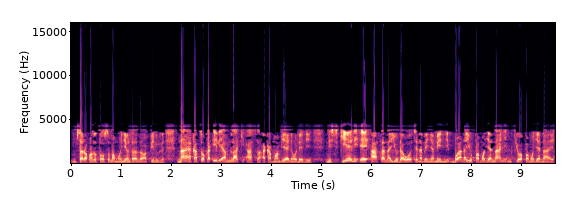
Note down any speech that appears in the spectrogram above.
mstari wa kwanza utaosoma mwenyewe nitaanza wa pili ule. Naye akatoka ili amlaki asa akamwambia yani odedi nisikieni e asa na yuda wote na benyamini bwana yu pamoja nanyi mkiwa pamoja naye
